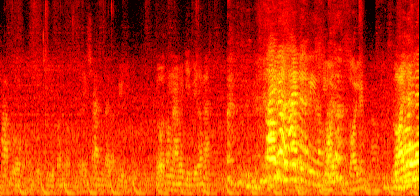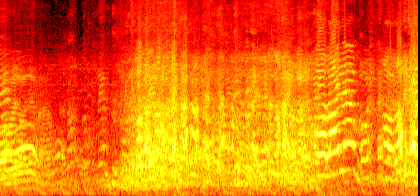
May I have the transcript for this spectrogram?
ภาพรวมของหนังสือชีสทั้งหมดคอลเลคชั่นแต่ละปีพี่โอ๋ต้องนานไปกี่ปีแล้วนะไล่เดือนไล่เดือนปีแล้วร้อยร้อยเล่มครับร้อยเล่มร้อยร้อยเล่มนะเล่มโอ้ร้อยเล่มโอ้ร้อยเล่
